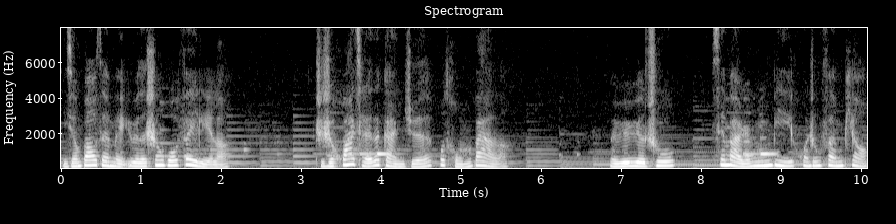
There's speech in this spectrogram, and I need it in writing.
已经包在每月的生活费里了，只是花起来的感觉不同罢了。每月月初，先把人民币换成饭票，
